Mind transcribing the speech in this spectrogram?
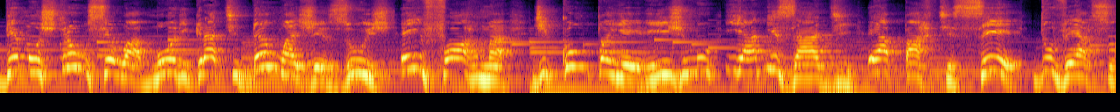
demonstrou o seu amor e gratidão a Jesus em forma de companheirismo e amizade. É a parte C do verso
